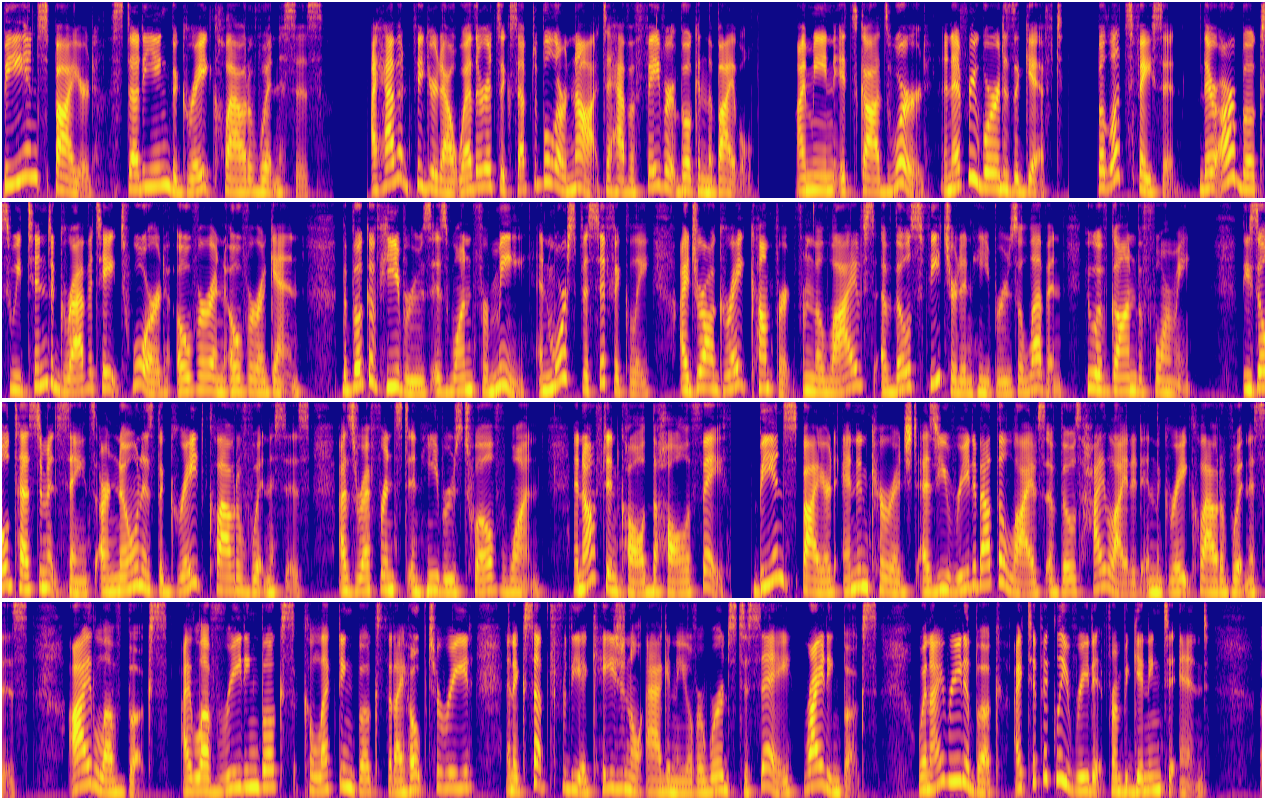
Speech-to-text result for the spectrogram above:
Be inspired, studying the great cloud of witnesses. I haven't figured out whether it's acceptable or not to have a favorite book in the Bible. I mean, it's God's Word, and every word is a gift. But let's face it, there are books we tend to gravitate toward over and over again. The book of Hebrews is one for me, and more specifically, I draw great comfort from the lives of those featured in Hebrews 11 who have gone before me. These Old Testament saints are known as the great cloud of witnesses, as referenced in Hebrews 12:1, and often called the Hall of Faith. Be inspired and encouraged as you read about the lives of those highlighted in the great cloud of witnesses. I love books. I love reading books, collecting books that I hope to read, and except for the occasional agony over words to say, writing books. When I read a book, I typically read it from beginning to end.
